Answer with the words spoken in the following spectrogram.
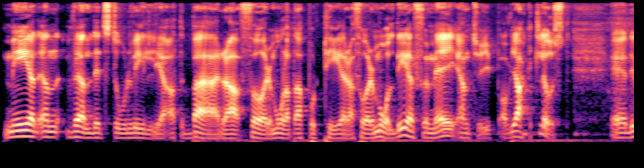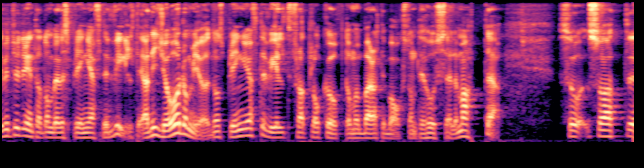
med en väldigt stor vilja att bära föremål, att apportera föremål. Det är för mig en typ av jaktlust. Eh, det betyder inte att de behöver springa efter vilt. Ja, det gör de ju. De springer ju efter vilt för att plocka upp dem och bära tillbaka dem till husse eller matte. Så, så att... Eh...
